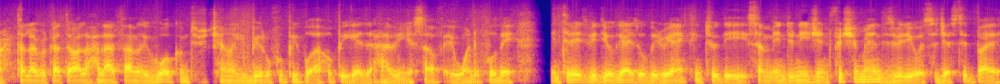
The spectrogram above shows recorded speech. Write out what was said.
warahmatullahi wabarakatuh. Allah halal family. Welcome to the channel you beautiful people. I hope you guys are having yourself a wonderful day. In today's video guys we'll be reacting to the some Indonesian fishermen. This video was suggested by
